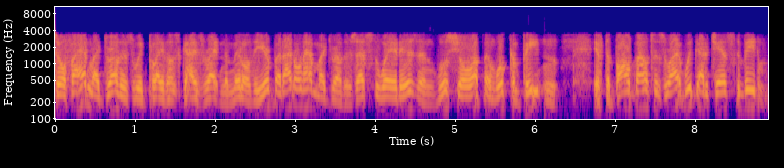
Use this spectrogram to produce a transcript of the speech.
So if I had my druthers, we'd play those guys right in the middle of the year. But I don't have my druthers. That's the way it is, and we'll show up and we'll compete. And if the ball bounces right, we've got a chance to beat them.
